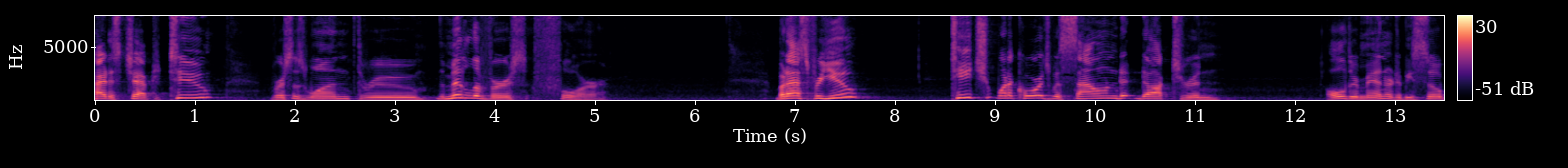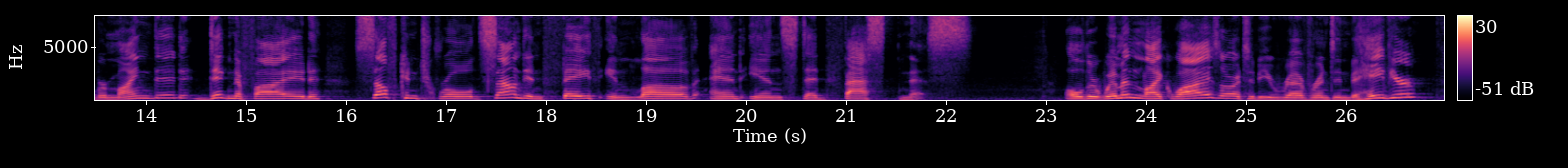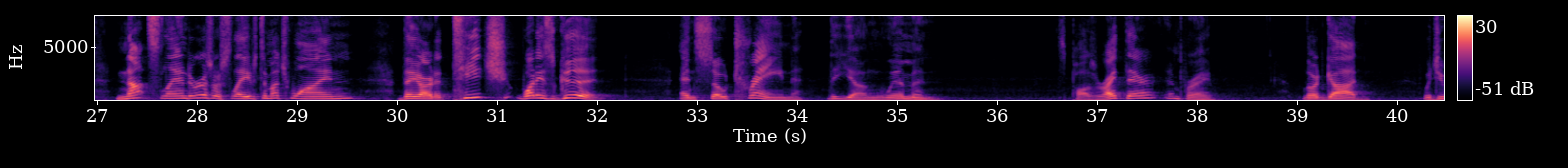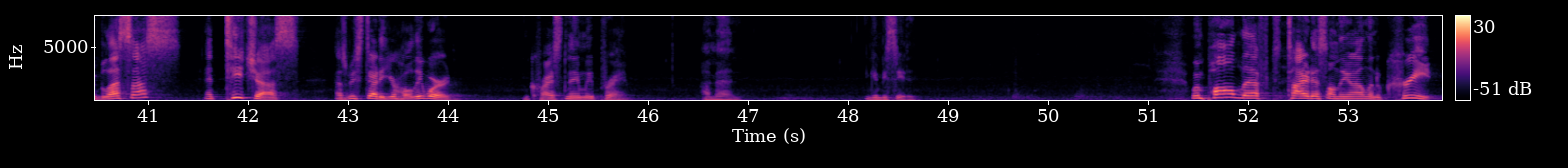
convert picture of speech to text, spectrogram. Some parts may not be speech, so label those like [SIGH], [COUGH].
Titus chapter 2, verses 1 through the middle of verse 4. But as for you, teach what accords with sound doctrine. Older men are to be sober minded, dignified, self controlled, sound in faith, in love, and in steadfastness. Older women, likewise, are to be reverent in behavior, not slanderers or slaves to much wine they are to teach what is good and so train the young women. Let's pause right there and pray. Lord God, would you bless us and teach us as we study your holy word? In Christ's name we pray. Amen. You can be seated. When Paul left Titus on the island of Crete,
